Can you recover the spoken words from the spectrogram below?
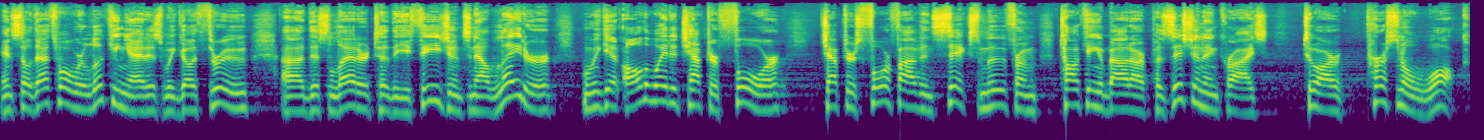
And so that's what we're looking at as we go through uh, this letter to the Ephesians. Now, later, when we get all the way to chapter four, chapters four, five, and six move from talking about our position in Christ to our personal walk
